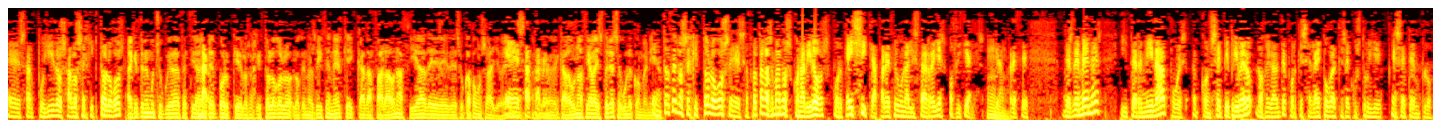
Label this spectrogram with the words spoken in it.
eh, sarpullidos a los egiptólogos, Hay que tener mucho cuidado, efectivamente, Claro. porque los egiptólogos lo, lo que nos dicen es que cada faraón hacía de, de su capa un sallo. ¿eh? Exactamente. Eh, Cada uno hacía la historia según le convenía. Entonces los egiptólogos eh, se frotan las manos con Abidos, porque ahí sí que aparece una lista de reyes oficiales. Mm. que aparece desde Menes y termina pues con Seti I, lógicamente, porque es en la época que se construye ese templo.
